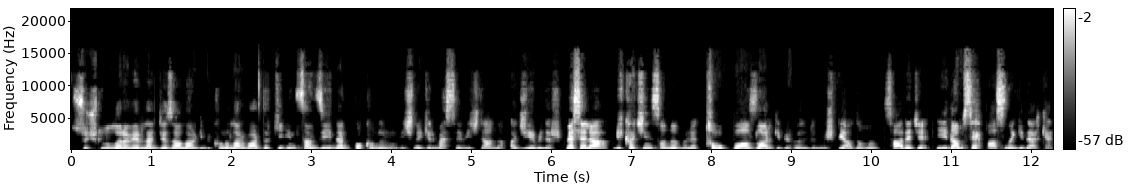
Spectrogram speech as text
suçlulara verilen cezalar gibi konular vardır ki insan zihnen o konunun içine girmezse vicdanı acıyabilir. Mesela birkaç insanı böyle tavuk boğazlar gibi öldürmüş bir adamı sadece idam sehpasına giderken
